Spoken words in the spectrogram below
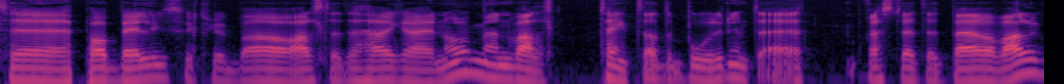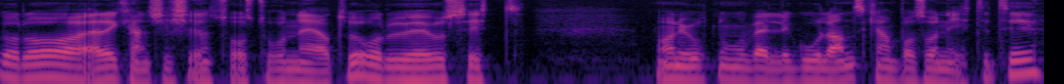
til et par belgiske klubber og alt dette her greiene òg, men valgte, tenkte at Bodø-Glimt er et, rett og slett et bedre valg, og da er det kanskje ikke en så stor nedtur. Og du har jo sett Nå har han gjort noen veldig gode landskamper sånn i ettertid,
